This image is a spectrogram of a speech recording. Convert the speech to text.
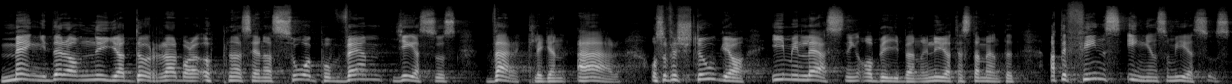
Mängder av nya dörrar bara öppnade sig när jag såg på vem Jesus verkligen är. Och så förstod jag i min läsning av Bibeln och i Nya Testamentet att det finns ingen som Jesus.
